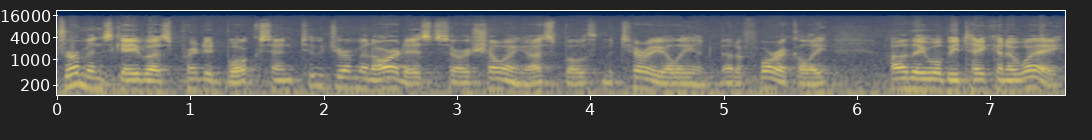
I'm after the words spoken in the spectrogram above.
Germans gave us printed books, and two German artists are showing us, both materially and metaphorically, how they will be taken away.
